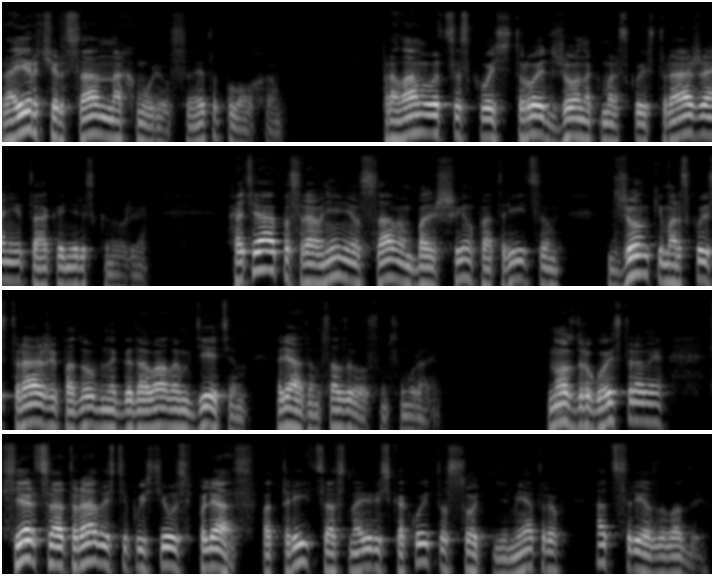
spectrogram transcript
Раир Черсан нахмурился. Это плохо. Проламываться сквозь строй джонок морской стражи они так и не рискнули. Хотя, по сравнению с самым большим патрийцем, джонки морской стражи подобны годовалым детям рядом со взрослым самураем. Но, с другой стороны, сердце от радости пустилось в пляс, патрийцы остановились какой-то сотни метров от среза воды.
